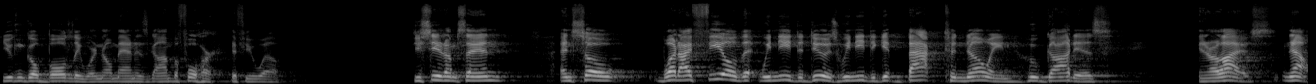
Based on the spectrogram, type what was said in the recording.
You can go boldly where no man has gone before, if you will. Do you see what I'm saying? And so, what I feel that we need to do is we need to get back to knowing who God is in our lives. Now,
